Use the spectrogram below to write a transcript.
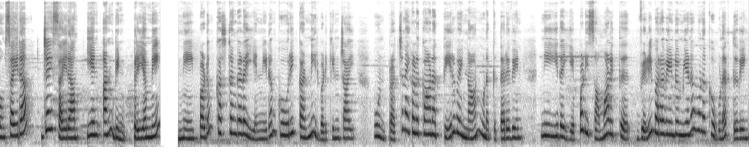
ஓம் சைராம் ஜெய் சைராம். என் அன்பின் பிரியமே நீ படும் கஷ்டங்களை என்னிடம் கூறி கண்ணீர் வடிக்கின்றாய். உன் பிரச்சனைகளுக்கான தீர்வை நான் உனக்கு தருவேன். நீ இதை எப்படி சமாளித்து வெளிவர வேண்டும் என உனக்கு உணர்த்துவேன்.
